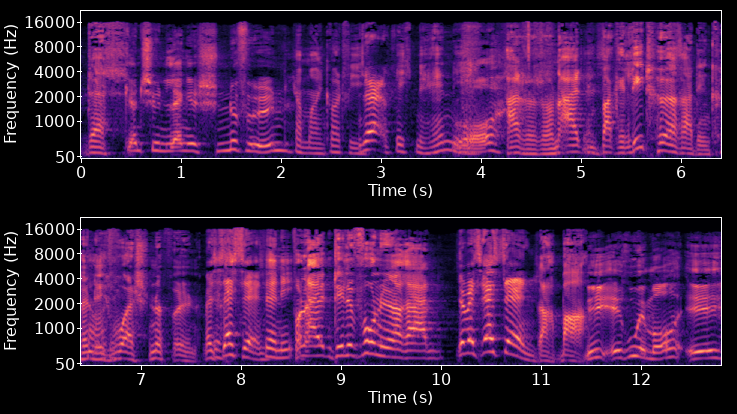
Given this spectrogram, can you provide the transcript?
Das. ganz schön lange schnüffeln. ja mein Gott, wie Ja. riecht ein Handy? Oh, Also so einen alten Bakelithörer, den könnte ich wohl schnüffeln. Was ist das denn? Svenny, Von alten Telefonhörern. Ja, was ist das denn? Sag mal. nee, äh, Ruhe mal. Äh,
